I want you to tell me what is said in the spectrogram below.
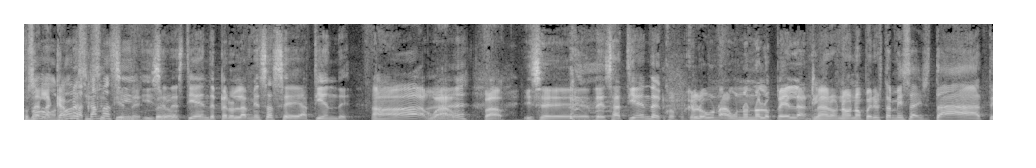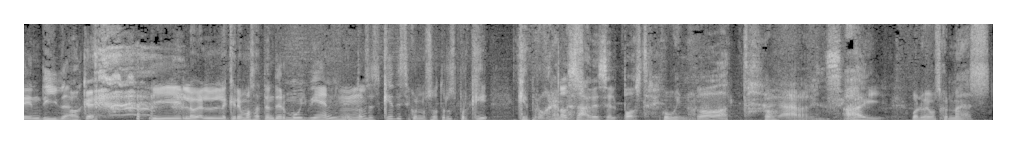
O sea, no, la cama no, sí se tiende, y pero- se destiende, pero la mesa se atiende. Ah, wow. ¿eh? wow. Y se desatiende, porque luego a uno no lo pelan. Claro, no, no, pero esta mesa está atendida. Ok. Y lo- le queremos atender muy bien. Entonces quédese con nosotros porque qué programa. No sabes el postre. Uy, no. Oh. agárrense. Ay, volvemos con más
